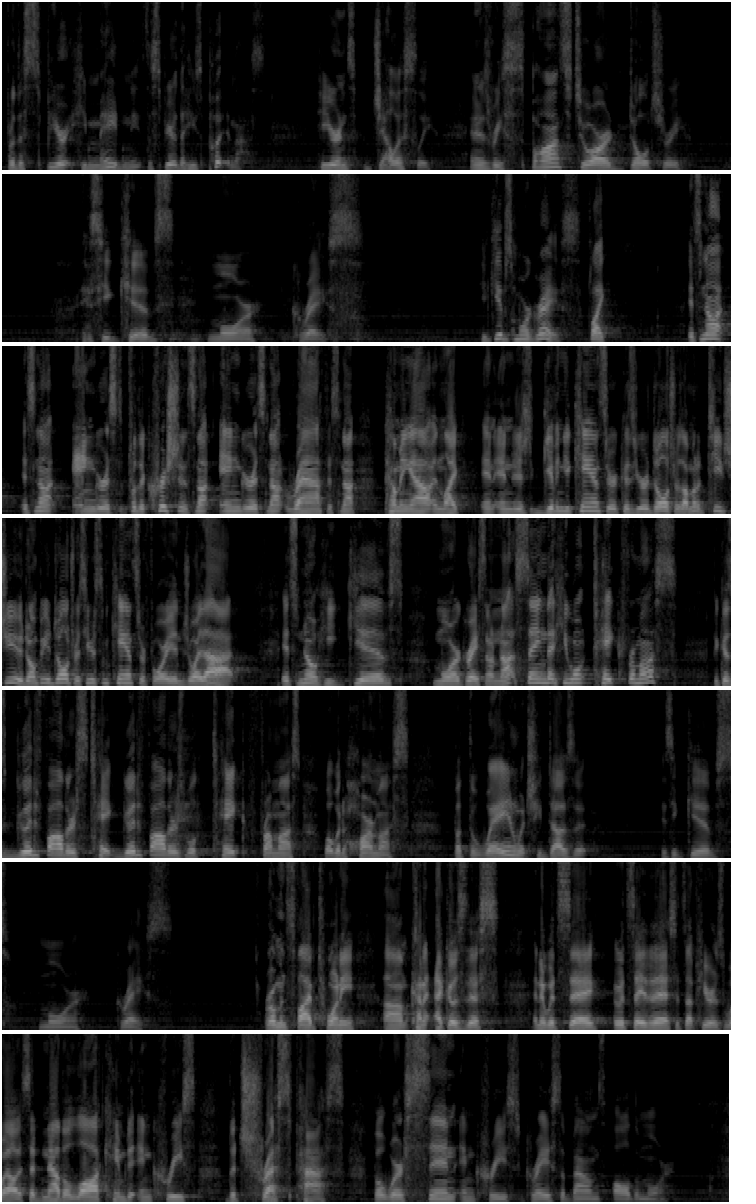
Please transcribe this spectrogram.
for the spirit he made and the spirit that he's put in us. He yearns jealously. And his response to our adultery is he gives more grace. He gives more grace. Like, it's not it's not anger. It's, for the Christian, it's not anger. It's not wrath. It's not coming out and like and, and just giving you cancer because you're adulterous. I'm going to teach you. Don't be adulterous. Here's some cancer for you. Enjoy that. It's no, he gives more grace. And I'm not saying that he won't take from us because good fathers take. Good fathers will take from us what would harm us. But the way in which he does it is he gives more grace. Romans 5:20 um, kind of echoes this and it would say it would say this it's up here as well it said now the law came to increase the trespass but where sin increased grace abounds all the more.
